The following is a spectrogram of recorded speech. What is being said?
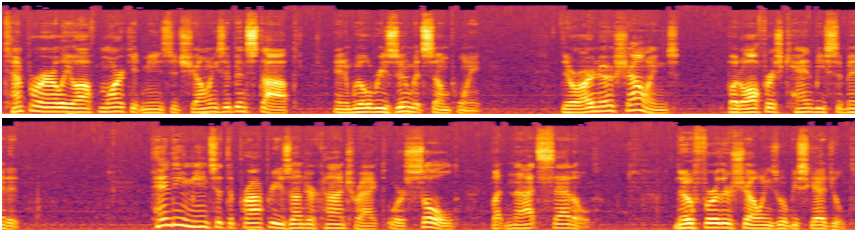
Temporarily off market means that showings have been stopped and will resume at some point. There are no showings, but offers can be submitted. Pending means that the property is under contract or sold, but not settled. No further showings will be scheduled.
